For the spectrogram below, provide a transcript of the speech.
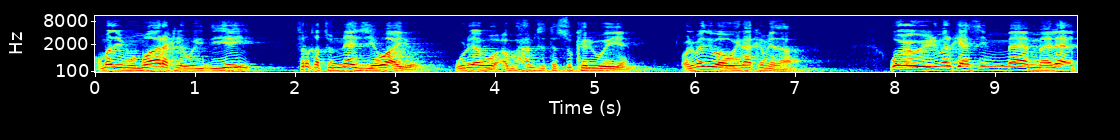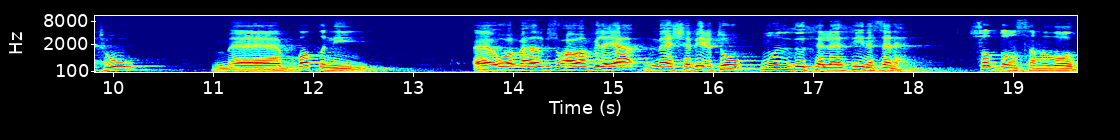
Umad ibnu mubaarak la weydiiyey firqat naajiya waayo wuhi abu abu xamsat asukari weeyaan culimadii waaweynaa ka mid ahaa. Wuxuu yihi markaasi maa mala'tu baطnii hadalkiisu waxaa baan filayaa maa shabictu mundu halaathiina sana. Soddon sanadood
